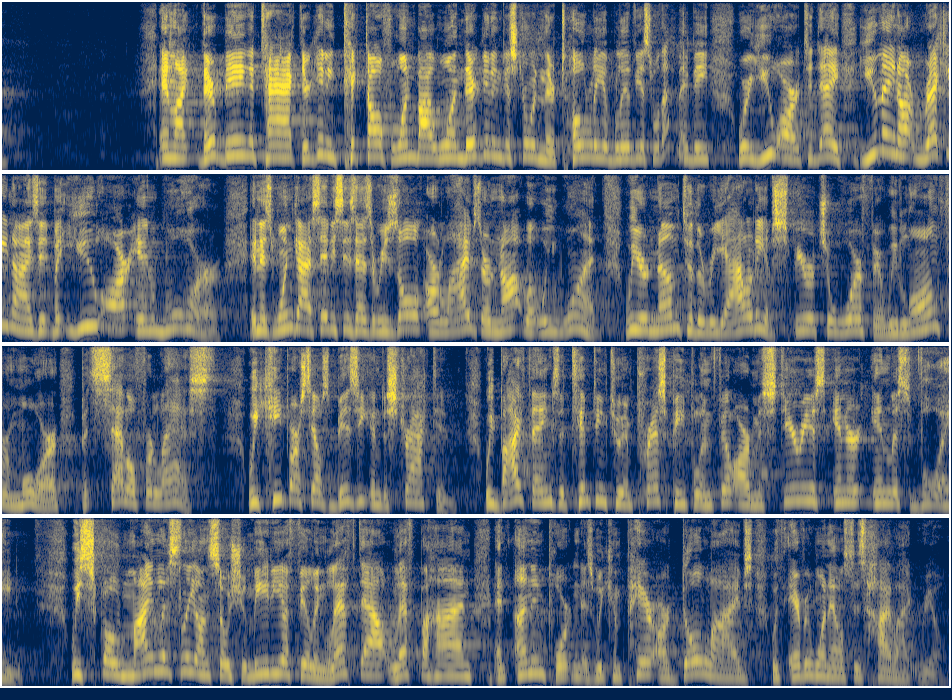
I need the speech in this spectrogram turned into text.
And like they're being attacked, they're getting picked off one by one, they're getting destroyed, and they're totally oblivious. Well, that may be where you are today. You may not recognize it, but you are in war. And as one guy said, he says, as a result, our lives are not what we want. We are numb to the reality of spiritual warfare. We long for more, but settle for less. We keep ourselves busy and distracted. We buy things attempting to impress people and fill our mysterious inner endless void. We scroll mindlessly on social media, feeling left out, left behind, and unimportant as we compare our dull lives with everyone else's highlight reel.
